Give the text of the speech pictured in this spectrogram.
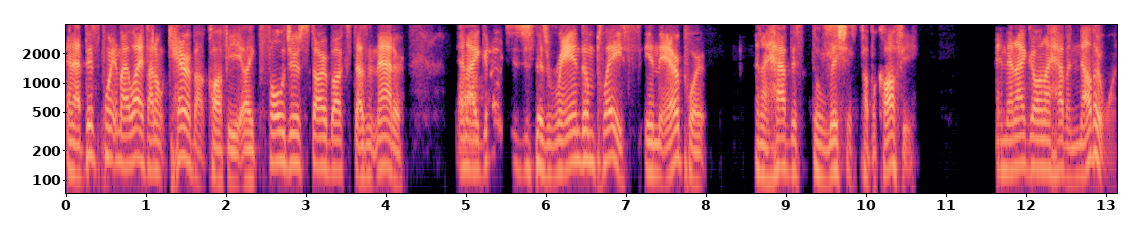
and at this point in my life, I don't care about coffee. Like Folgers, Starbucks doesn't matter. Wow. And I go to just this random place in the airport, and I have this delicious cup of coffee. And then I go and I have another one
